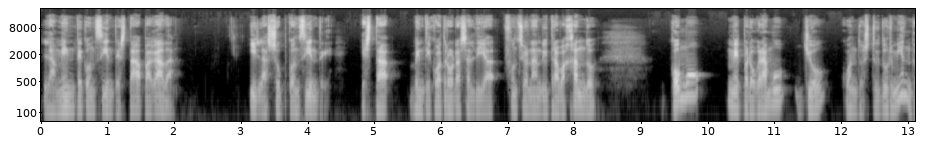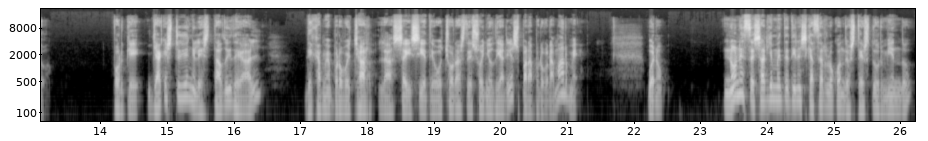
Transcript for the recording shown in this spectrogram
la mente consciente está apagada y la subconsciente está 24 horas al día funcionando y trabajando, ¿cómo me programo yo cuando estoy durmiendo? Porque ya que estoy en el estado ideal, déjame aprovechar las 6, 7, 8 horas de sueño diarias para programarme. Bueno, no necesariamente tienes que hacerlo cuando estés durmiendo,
